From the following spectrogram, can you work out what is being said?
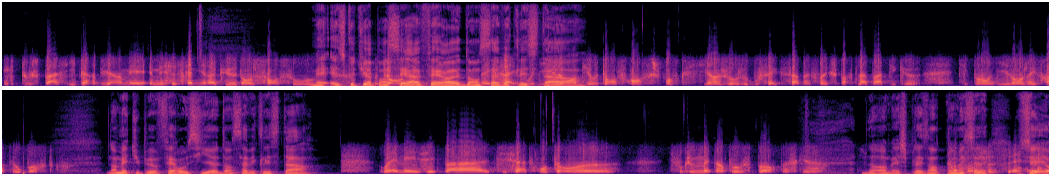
et que tout se passe hyper bien, mais mais ce serait miraculeux dans le sens où Mais est-ce que tu as pensé à faire euh, Danse avec les 10 ans, stars puis autant en France, je pense que si un jour je bouffais avec ça, il faudrait que je parte là-bas puis que, puis que pendant 10 ans j'aille frapper aux portes. Quoi. Non, mais tu peux faire aussi euh, Danse avec les stars. Ouais, mais j'ai pas. Tu sais, à 30 ans, euh, il faut que je me mette un peu au sport parce que. Non, mais je plaisante. Non, mais on,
